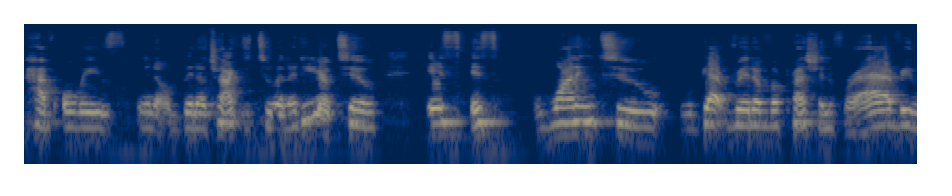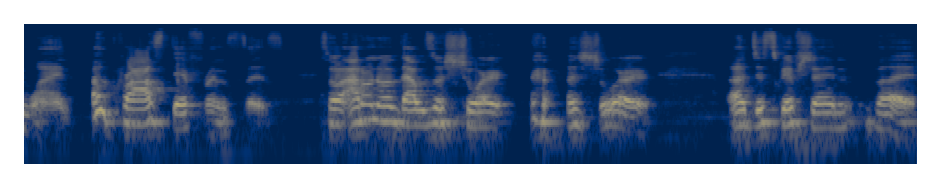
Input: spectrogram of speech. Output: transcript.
have always, you know, been attracted to and adhere to is is wanting to get rid of oppression for everyone across differences. So I don't know if that was a short a short uh, description, but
